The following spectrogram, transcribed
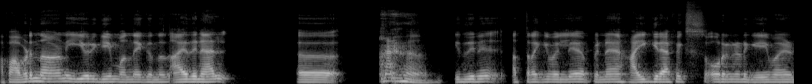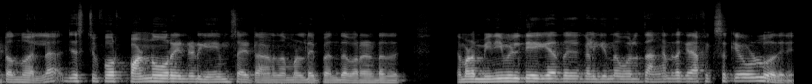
അപ്പോൾ അവിടെ നിന്നാണ് ഈ ഒരു ഗെയിം വന്നേക്കുന്നത്. ആയതിനാൽ ഇതിന് അത്രയ്ക്ക് വലിയ പിന്നെ ഹൈ ഗ്രാഫിക്സ് ഓറിയന്റഡ് ഗെയിം ആയിട്ടൊന്നും അല്ല just for fun oriented games ആയിട്ടാണ് നമ്മളുടെ ഇപ്പോൾ എന്താ പറയേണ്ടത്? നമ്മുടെ മിനിമിലിറ്റി അത് കളിക്കുന്ന പോലത്തെ അങ്ങനത്തെ ഗ്രാഫിക്സ് ഒക്കെ ഉള്ളൂ അതിന്.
